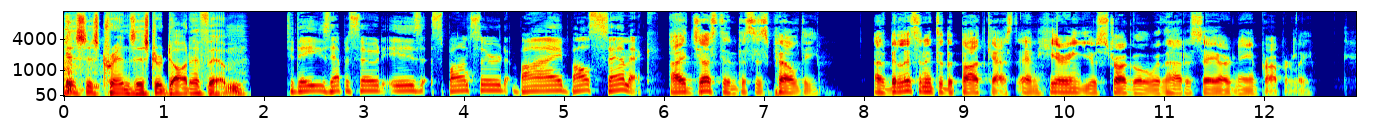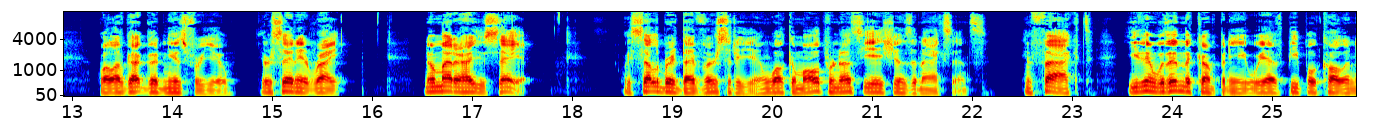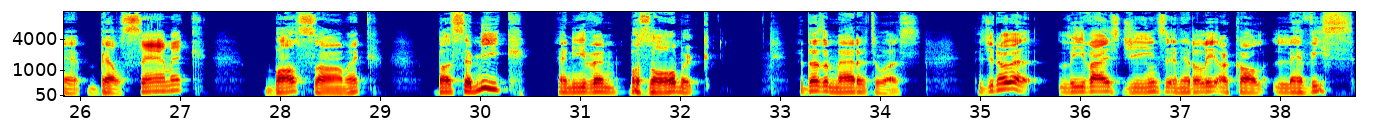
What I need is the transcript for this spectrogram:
This is Transistor.fm. Today's episode is sponsored by Balsamiq. Hi, Justin. This is Peldi. I've been listening to the podcast and hearing you struggle with how to say our name properly. Well, I've got good news for you. You're saying it right, no matter how you say it. We celebrate diversity and welcome all pronunciations and accents. In fact, even within the company, we have people calling it balsamic, balsamic, balsamique, and even balsamic. It doesn't matter to us. Did you know that Levi's jeans in Italy are called Levis?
